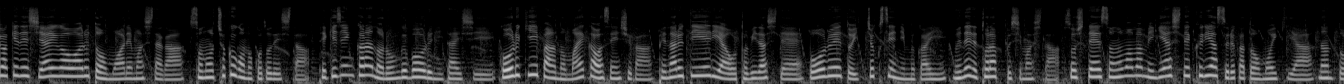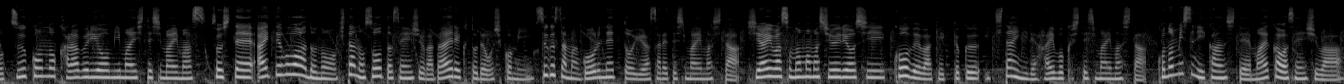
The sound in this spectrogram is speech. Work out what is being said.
分けで試合が終わると思われましたがその直後のことでした。敵陣からのロングボールに対しゴールキーパーの前川選手がペナルティーエリアを飛び出してボールへと一直線に向かい胸でトラップしました。そしてそのまま右足でクリアするかと思いきやなんと痛恨の空振りをお見舞いしてしまいます。そして相手フォワードの北野颯太選手がダイレクトで押し込みすぐさまゴールネットを揺らされてしまいました。試合はそのまま終了し神戸は結局1対2で敗北してしまいました。このミスに関して前川選手は？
